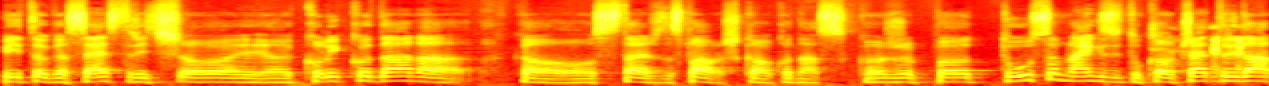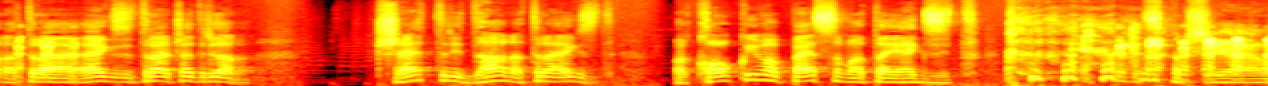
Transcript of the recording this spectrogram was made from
Pitao ga sestrić ovaj, koliko dana kao staješ da spavaš kao kod nas. Kaže, pa tu sam na egzitu, kao četiri dana traje, exit traje četiri dana. Četiri dana traje exit. Pa koliko ima pesama taj exit? znači, evo.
